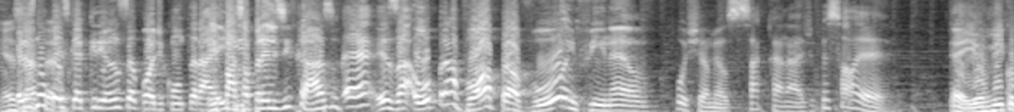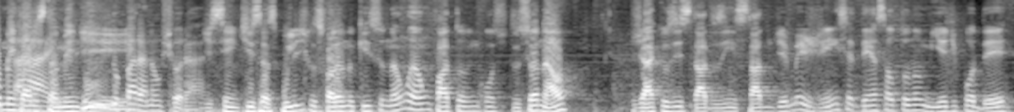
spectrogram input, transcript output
Eles não pensam que a criança pode contrair. E passa pra eles em casa. É, exato. Ou pra avó, pra avô, enfim, né? Poxa, meu, sacanagem. O pessoal é. É, e eu vi comentários Ai, também de, para não chorar. de cientistas políticos falando que isso não é um fato inconstitucional, já que os estados em estado de emergência têm essa autonomia de poder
